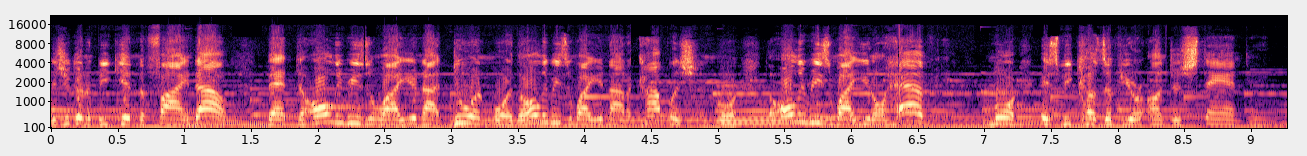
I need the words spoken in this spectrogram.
is you're going to begin to find out that the only reason why you're not doing more, the only reason why you're not accomplishing more, the only reason why you don't have more is because of your understanding.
